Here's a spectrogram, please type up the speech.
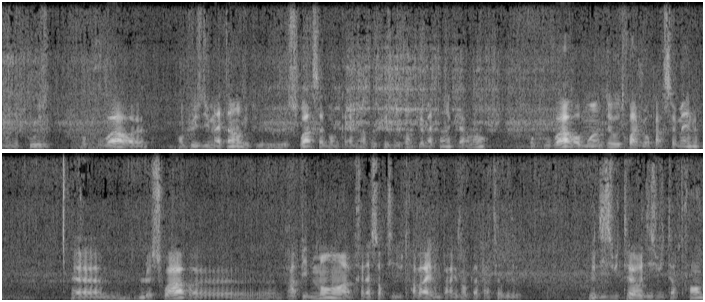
mon épouse, pour pouvoir, euh, en plus du matin, vu que le, soir, ça demande quand même un peu plus de temps que le matin, clairement, pour pouvoir au moins deux ou trois jours par semaine, le soir, rapidement après la sortie du travail, donc par exemple à partir de, de 18h ou 18h30,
